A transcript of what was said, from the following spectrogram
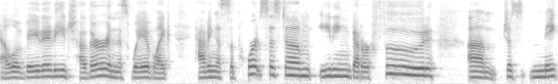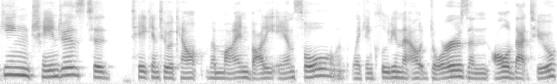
elevated each other in this way of like having a support system, eating better food, um, just making changes to take into account the mind, body, and soul, like including the outdoors and all of that too.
